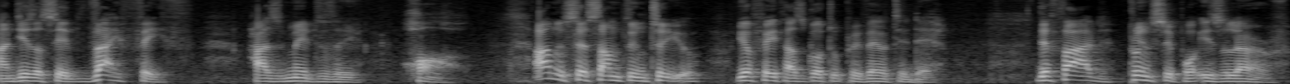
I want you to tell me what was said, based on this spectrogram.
And Jesus said, Thy faith has made thee whole. I want to say something to you. Your faith has got to prevail today. The third principle is love.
